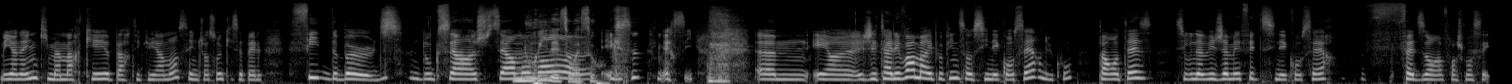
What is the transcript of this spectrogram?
mais il y en a une qui m'a marqué particulièrement, c'est une chanson qui s'appelle Feed the Birds. Donc c'est un, c'est un Nourris moment. les euh, oiseaux. Merci. Euh, et euh, j'étais allée voir Mary Poppins en ciné-concert du coup. Parenthèse, si vous n'avez jamais fait de ciné-concert, faites-en, hein, franchement c'est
